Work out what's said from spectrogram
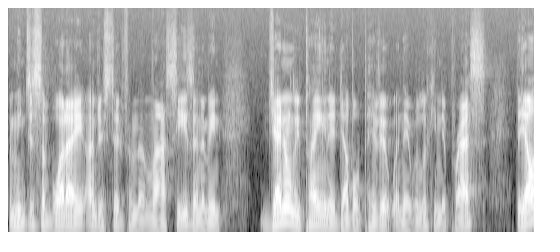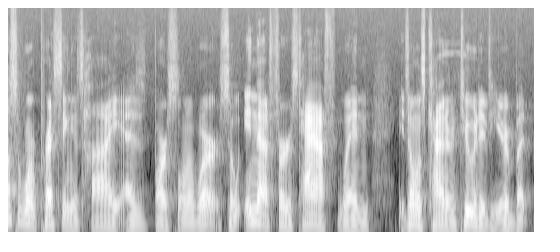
I mean, just of what I understood from them last season, I mean, generally playing in a double pivot when they were looking to press, they also weren't pressing as high as Barcelona were. So in that first half, when it's almost counterintuitive here, but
